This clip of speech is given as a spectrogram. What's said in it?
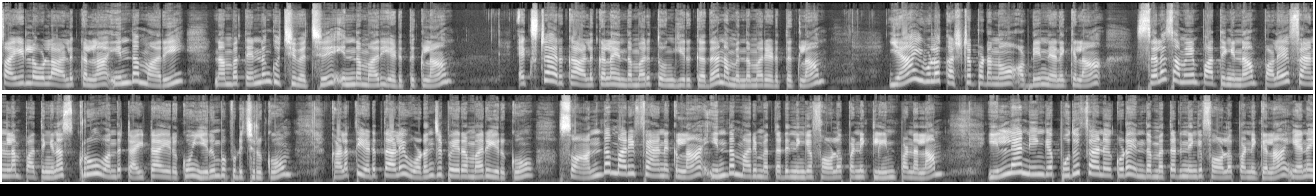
சைடில் உள்ள அழுக்கெல்லாம் இந்த மாதிரி நம்ம தென்னங்குச்சி வச்சு இந்த மாதிரி எடுத்துக்கலாம். எக்ஸ்ட்ரா இருக்க அழுக்கெல்லாம் இந்த மாதிரி தொங்கி இருக்கதை நம்ம இந்த மாதிரி எடுத்துக்கலாம். ஏன் இவ்வளோ கஷ்டப்படணும் அப்படின்னு நினைக்கலாம்? சில சமயம் பார்த்தீங்கன்னா பழைய ஃபேன்லாம் பார்த்தீங்கன்னா ஸ்க்ரூ வந்து டைட்டாக இருக்கும் இரும்பு பிடிச்சிருக்கும் கலத்தி எடுத்தாலே உடஞ்சி போயிற மாதிரி இருக்கும். ஸோ அந்த மாதிரி ஃபேனுக்கெல்லாம் இந்த மாதிரி மெத்தடை நீங்கள் ஃபாலோ பண்ணி க்ளீன் பண்ணலாம். இல்லை நீங்கள் புது ஃபேனு கூட இந்த மெத்தட் நீங்கள் ஃபாலோ பண்ணிக்கலாம். ஏன்னா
